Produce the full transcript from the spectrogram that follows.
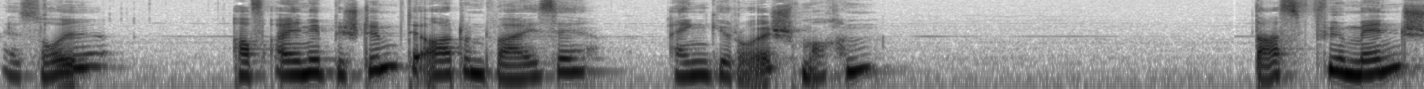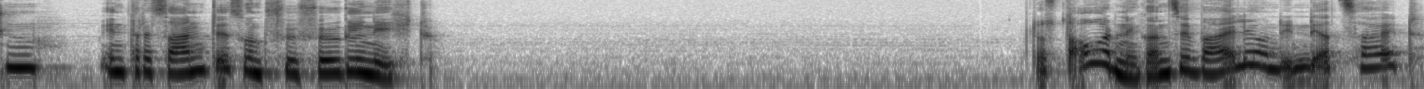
Er soll auf eine bestimmte Art und Weise ein Geräusch machen, das für Menschen interessant ist und für Vögel nicht. Das dauert eine ganze Weile und in der Zeit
